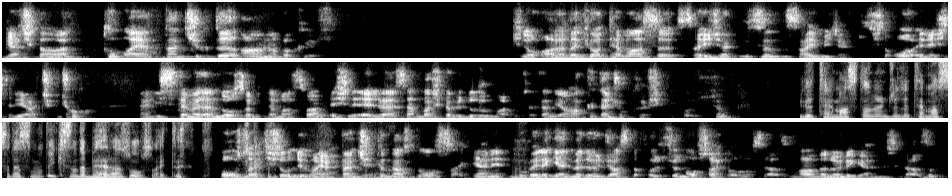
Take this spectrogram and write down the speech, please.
bir açıklama var. Top ayaktan çıktığı ana bakıyorsun. Şimdi o aradaki o teması sayacak mısın, saymayacak mısın? İşte o eleştiriye açık çok. Yani istemeden de olsa bir temas var. E şimdi el versen başka bir durum var bu sefer. Ya hakikaten çok karışık bir pozisyon. Bir de temastan önce de temas sırasında da ikisinde de Behrens olsaydı. Offside işte onu diyorum. Ayaktan çıktığında aslında offside. Yani top ele gelmeden önce aslında pozisyonun offside olması lazım. Vardan öyle gelmesi lazım.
